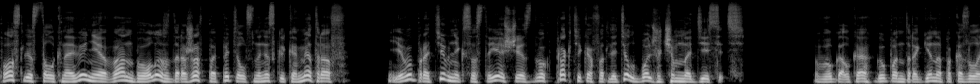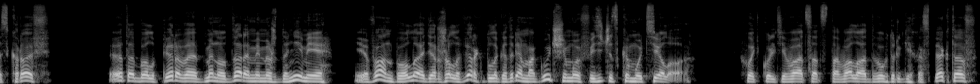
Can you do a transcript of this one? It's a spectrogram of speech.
После столкновения Ван Буэлэ, задрожав, попятился на несколько метров, его противник, состоящий из двух практиков, отлетел больше, чем на 10. В уголках губ андрогена показалась кровь. Это был первый обмен ударами между ними, и Ван Буэлэ одержал верх благодаря могучему физическому телу. Хоть культивация отставала от двух других аспектов,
